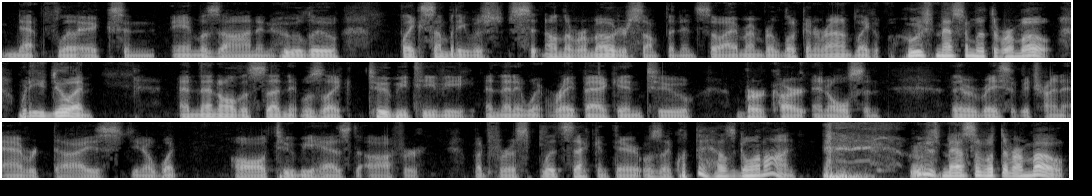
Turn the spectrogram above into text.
Netflix and Amazon and Hulu. Like somebody was sitting on the remote or something. And so I remember looking around like, who's messing with the remote? What are you doing? and then all of a sudden it was like Tubi TV, and then it went right back into Burkhardt and Olsen. They were basically trying to advertise, you know, what all Tubi has to offer. But for a split second there, it was like, what the hell's going on? Who's messing with the remote?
